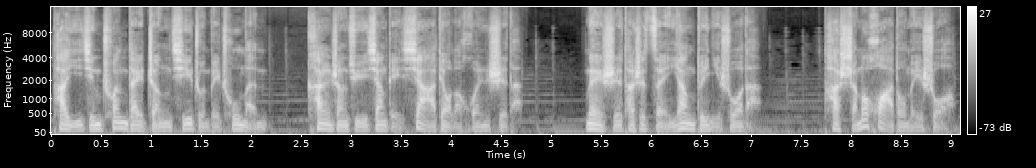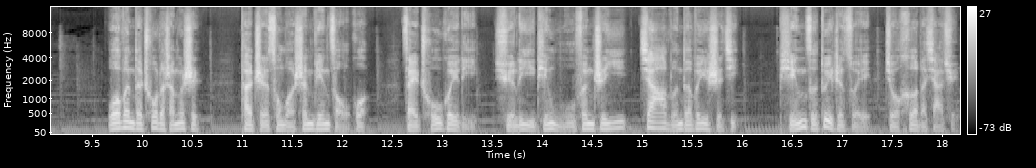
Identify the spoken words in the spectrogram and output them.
他已经穿戴整齐，准备出门，看上去像给吓掉了魂似的。那时他是怎样对你说的？他什么话都没说。我问他出了什么事，他只从我身边走过，在橱柜里取了一瓶五分之一加仑的威士忌，瓶子对着嘴就喝了下去。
